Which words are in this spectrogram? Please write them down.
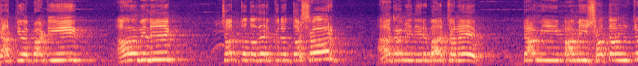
জাতীয় পার্টি, আওয়ামী লীগ, চোদ্দ দলের কোনো দশর আগামী নির্বাচনে দামি মামি স্বতন্ত্র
